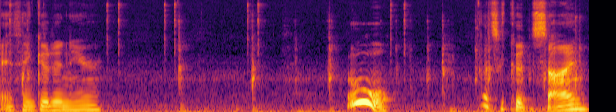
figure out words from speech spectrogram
Anything good in here? Ooh, that's a good sign.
